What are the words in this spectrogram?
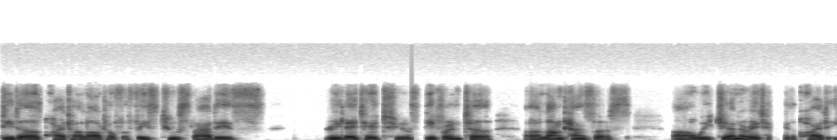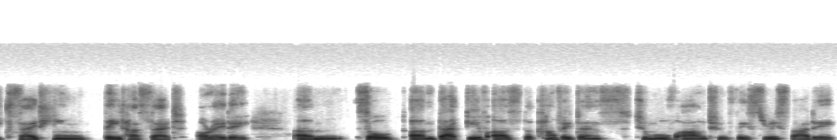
did uh, quite a lot of phase two studies related to different uh, uh lung cancers uh, we generated quite exciting data set already. Um, so um, that gave us the confidence to move on to phase three study.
